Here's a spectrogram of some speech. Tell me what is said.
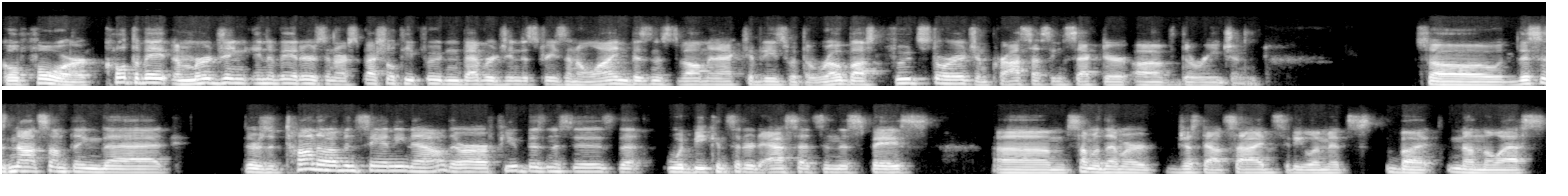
Goal four, cultivate emerging innovators in our specialty food and beverage industries and align business development activities with the robust food storage and processing sector of the region. So this is not something that there's a ton of in Sandy now. There are a few businesses that would be considered assets in this space. Um, some of them are just outside city limits, but nonetheless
